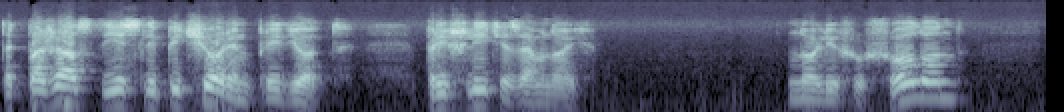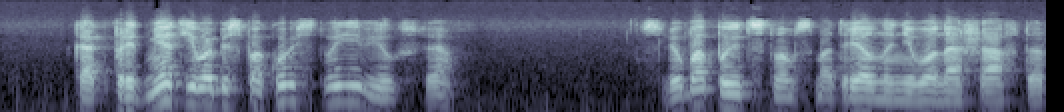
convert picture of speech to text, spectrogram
«Так, пожалуйста, если Печорин придет, пришлите за мной». Но лишь ушел он, как предмет его беспокойства явился. С любопытством смотрел на него наш автор,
